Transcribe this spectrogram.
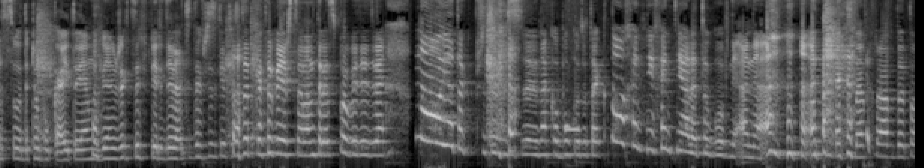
z słodyczo buka i to ja mówiłam, że chcę wpierdzielać te wszystkie ciasteczka, to wiesz, co mam teraz powiedzieć, że no, ja tak przy tym z, na kobuku to tak, no chętnie, chętnie, ale to głównie Ania. tak naprawdę to,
